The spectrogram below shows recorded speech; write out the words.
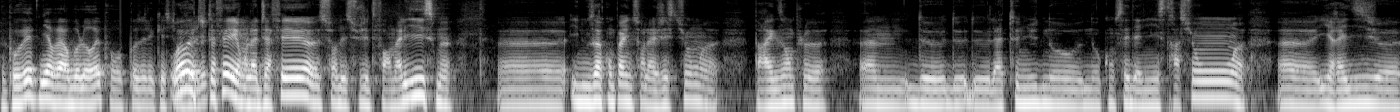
Vous pouvez venir vers Bolloré pour poser les questions Oui, tout à fait. on l'a déjà fait sur des sujets de formalisme. il nous accompagne sur la gestion, par exemple euh, de, la tenue de nos, conseils d'administration, euh, il rédige euh,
